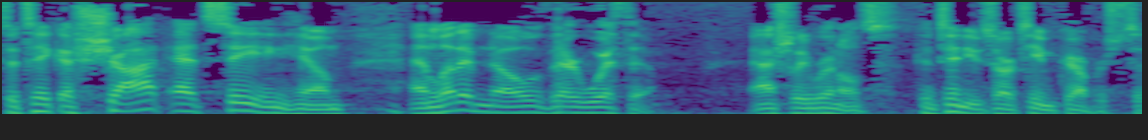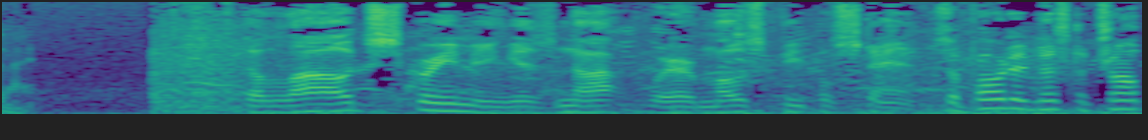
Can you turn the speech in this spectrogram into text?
to take a shot at seeing him and let him know they're with him. Ashley Reynolds continues our team coverage tonight. The loud screaming is not where most people stand. Supported Mr. Trump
